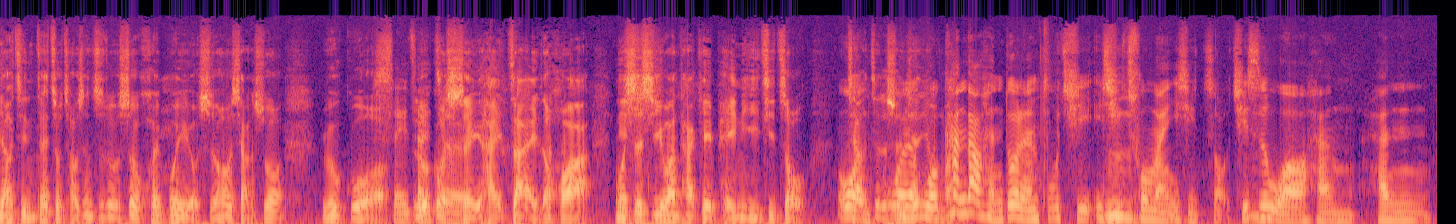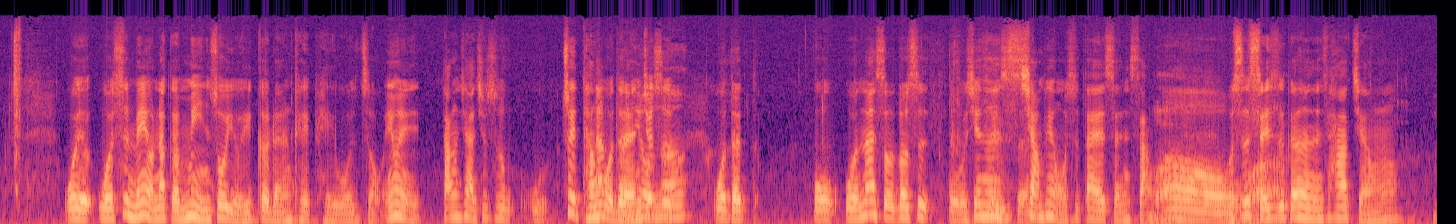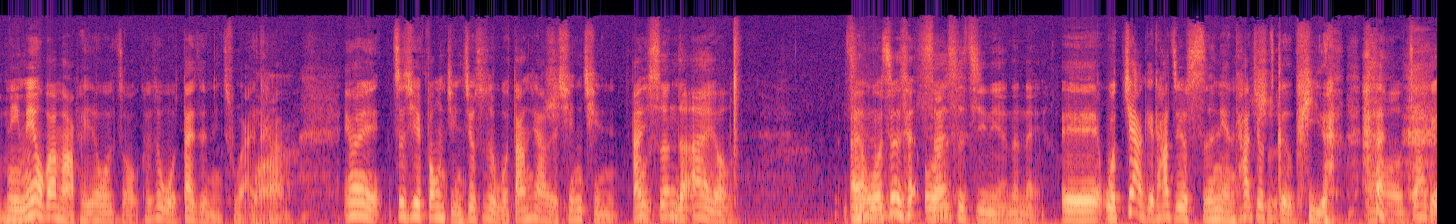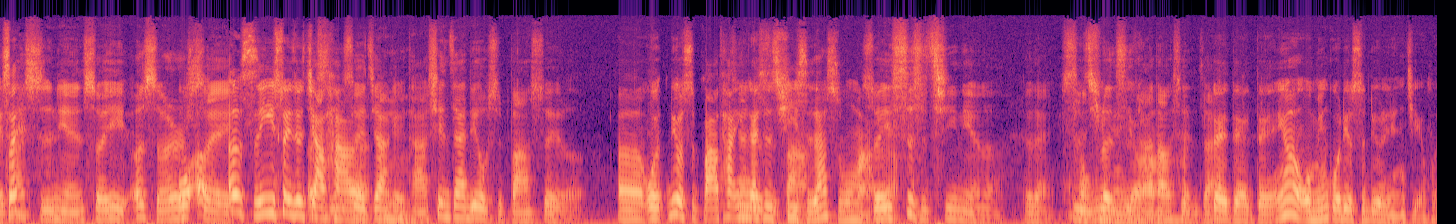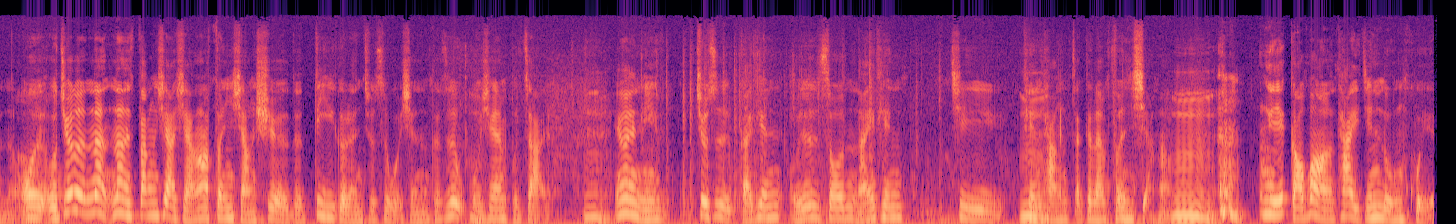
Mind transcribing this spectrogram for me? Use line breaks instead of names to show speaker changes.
姚姐，你在走朝圣之路的时候，会不会有时候想说，如果
谁
如果谁还在的话，你是希望他可以陪你一起走？这样子的瞬间有吗？
我我看到很多人夫妻一起出门、一起走，其实我很很，我我是没有那个命说有一个人可以陪我走，因为当下就是我最疼我的人就是我的。我我那时候都是我先生。相片，我是带在身上。的，
哦，
我是随时跟他讲，你没有办法陪着我走，可是我带着你出来看，因为这些风景就是我当下的心情。啊
好深的爱哦。
哎我是我
三十几年了呢，
呃，我嫁给他只有十年，他就嗝屁了。
哦，嫁给他十年，所以二十二
我
岁，
二十一岁就嫁他
21岁
了。
嫁给他，现在六十八岁了，
呃，我六十八，他应该是七十，他属马，
所以四十七年了，对不对？从认识他到现在，
对对对，因为我民国六十六年结婚的，我
哦。
我觉得那那当下想要分享 share 的第一个人就是我先生，可是我现在不在了，
嗯，
因为你就是改天，我就是说哪一天去天堂再跟他分享啊，
嗯，
也搞不好他已经轮回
